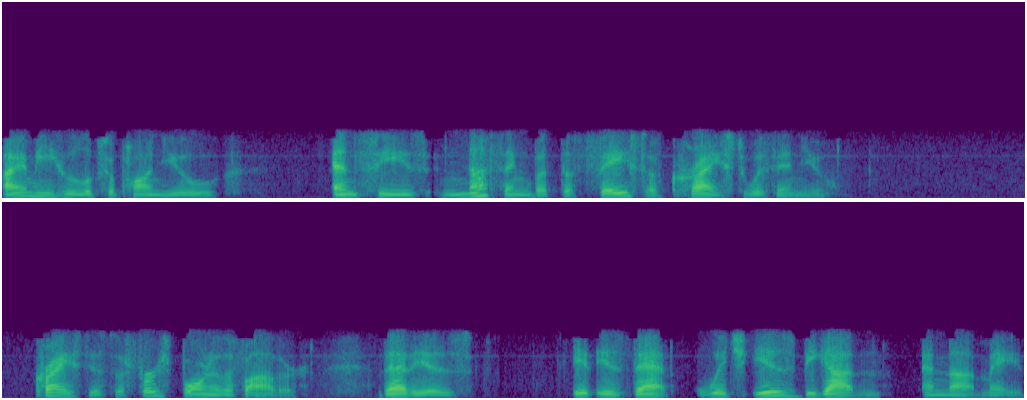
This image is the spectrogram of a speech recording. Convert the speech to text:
I am he who looks upon you and sees nothing but the face of Christ within you. Christ is the firstborn of the Father. That is, it is that which is begotten and not made.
